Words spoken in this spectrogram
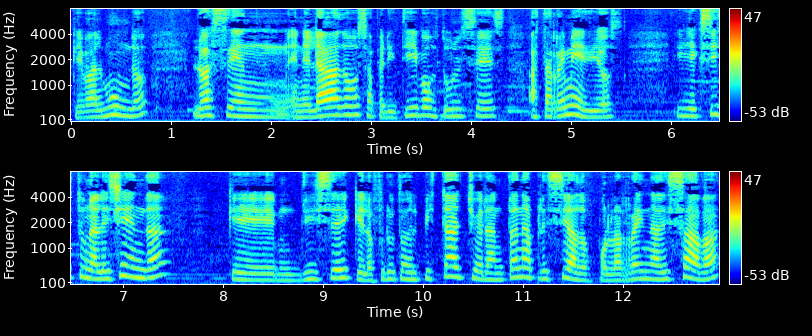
que va al mundo. Lo hacen en helados, aperitivos, dulces, hasta remedios. Y existe una leyenda que dice que los frutos del pistacho eran tan apreciados por la reina de Saba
